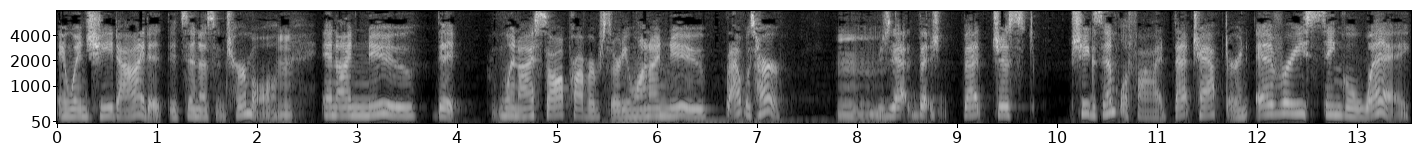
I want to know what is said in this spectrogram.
And when she died, it, it sent us in turmoil. Mm. And I knew that when I saw Proverbs 31, I knew that was her. Mm. That, that that just she exemplified that chapter in every single way.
